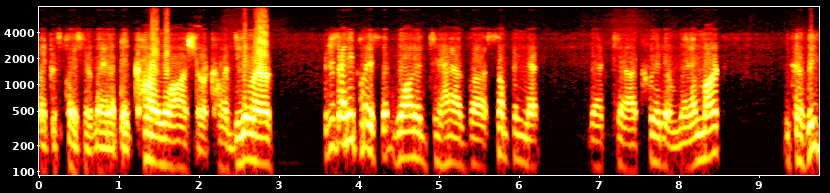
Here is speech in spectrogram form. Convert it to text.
like this place in Atlanta, a big car wash or a car dealer, or just any place that wanted to have uh, something that that uh, create a landmark because these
